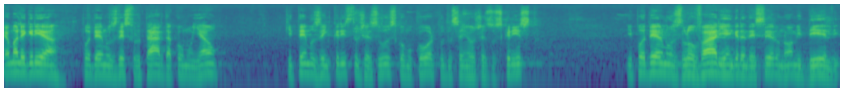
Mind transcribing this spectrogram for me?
É uma alegria podermos desfrutar da comunhão que temos em Cristo Jesus como corpo do Senhor Jesus Cristo e podermos louvar e engrandecer o nome dele,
